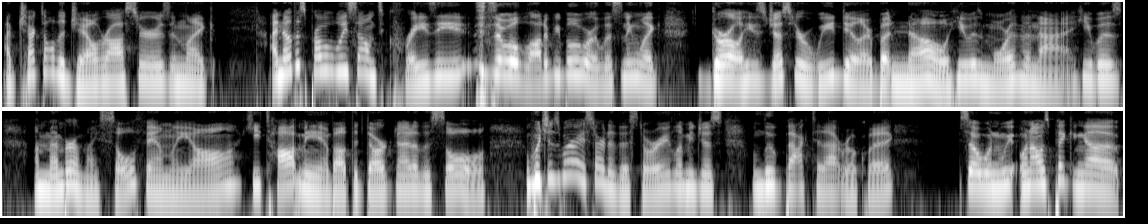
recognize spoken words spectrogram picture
I've checked all the jail rosters and like I know this probably sounds crazy to a lot of people who are listening like, "Girl, he's just your weed dealer." But no, he was more than that. He was a member of my soul family, y'all. He taught me about the dark night of the soul which is where I started this story. Let me just loop back to that real quick. So when we when I was picking up,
